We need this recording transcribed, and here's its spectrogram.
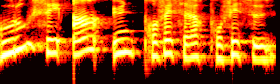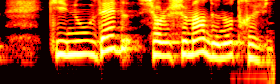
Guru, c'est un, une professeur, professeuse, qui nous aide sur le chemin de notre vie.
